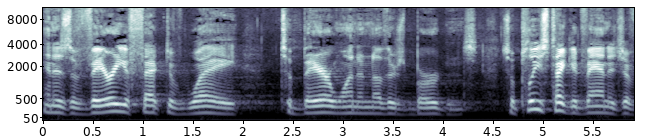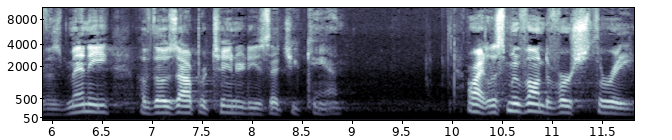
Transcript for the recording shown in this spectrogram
and is a very effective way to bear one another's burdens. So please take advantage of as many of those opportunities that you can. All right, let's move on to verse 3.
